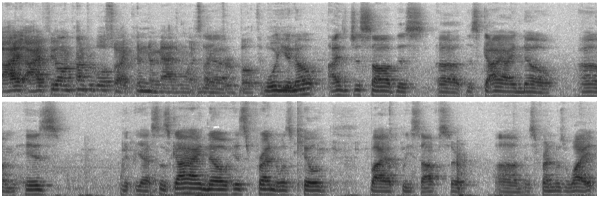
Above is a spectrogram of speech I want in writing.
I I feel uncomfortable, so I couldn't imagine what it's like for both of Well, you. Well, you know, I just saw this uh, this guy I know. Um, his yes, this guy I know. His friend was killed by a police officer. Um, his friend was white,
